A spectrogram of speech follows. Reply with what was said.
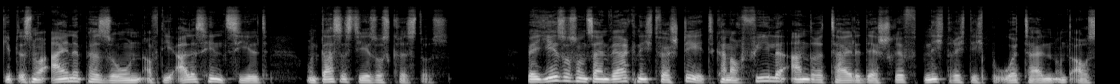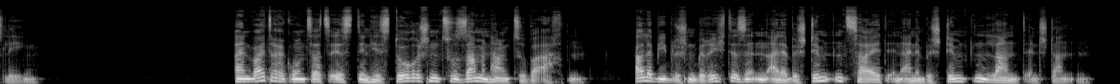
gibt es nur eine Person, auf die alles hinzielt, und das ist Jesus Christus. Wer Jesus und sein Werk nicht versteht, kann auch viele andere Teile der Schrift nicht richtig beurteilen und auslegen. Ein weiterer Grundsatz ist, den historischen Zusammenhang zu beachten. Alle biblischen Berichte sind in einer bestimmten Zeit in einem bestimmten Land entstanden.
